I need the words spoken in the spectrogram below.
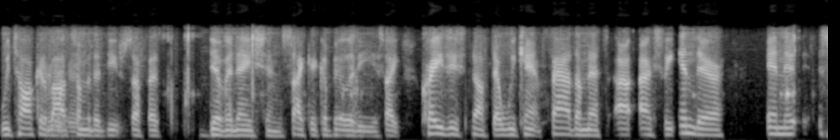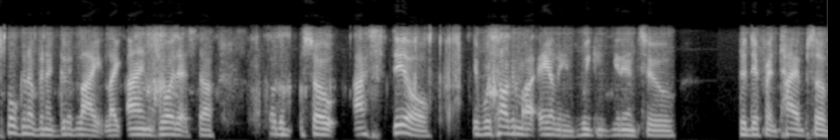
We talking about Mhm. some of the deep stuff as divination, psychic abilities, like crazy stuff that we can't fathom that's actually in there and it's spoken of in a good light. Like I enjoy that stuff. So, the, so I still, if we're talking about aliens, we can get into the different types of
